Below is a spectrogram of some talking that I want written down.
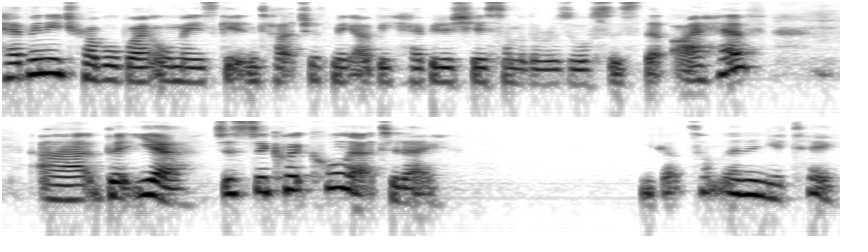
have any trouble, by all means, get in touch with me. I'd be happy to share some of the resources that I have. Uh, but yeah, just a quick call out today. You got something in your teeth.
